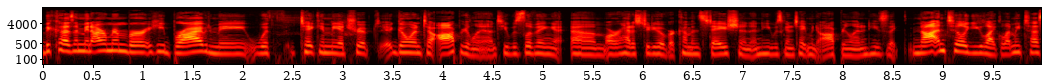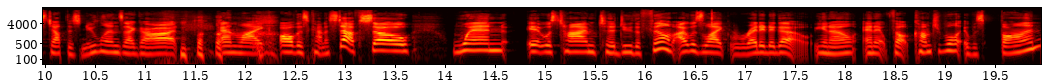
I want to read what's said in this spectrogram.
Because I mean I remember he bribed me with taking me a trip going to Opryland. He was living um, or had a studio over at Cummins Station, and he was going to take me to Opryland. And he's like, "Not until you like let me test out this new lens I got and like all this kind of stuff." So when it was time to do the film, I was like ready to go, you know, and it felt comfortable. It was fun.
